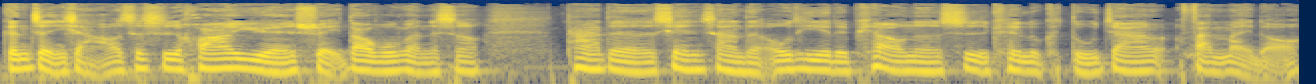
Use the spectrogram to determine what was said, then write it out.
更正一下啊，这是花园水稻博物馆的时候。它的线上的 OTA 的票呢是 Klook 独家贩卖的哦，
